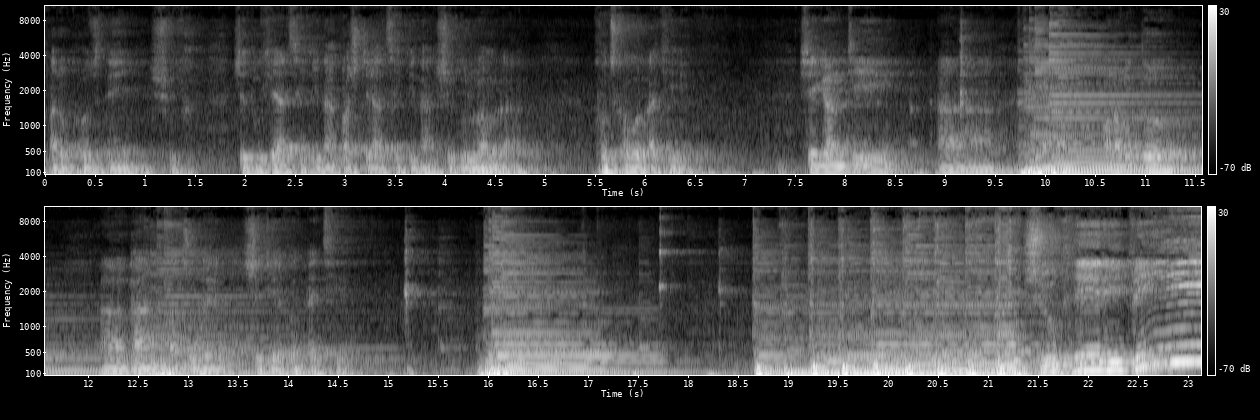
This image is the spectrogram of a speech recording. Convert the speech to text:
কারও খোঁজ নেই, সুখ সে দুঃখে আছে কিনা, কষ্টে আছে কিনা, সেগুলো আমরা খোঁজ খবর রাখি। সেই গানটি অনবদ্য গান বাচুরের সেটি এখন গাইছি। সুখেরই পৃথিবী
